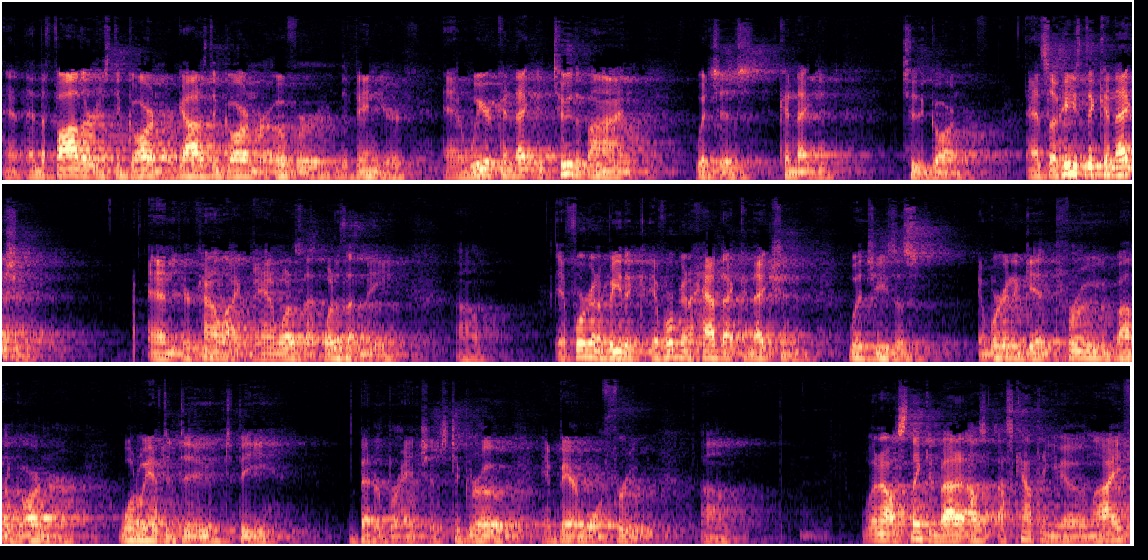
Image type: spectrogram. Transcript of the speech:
and, and the Father is the gardener. God is the gardener over the vineyard, and we are connected to the vine, which is connected to the gardener. And so he's the connection. And you're kind of like, man, what does that what does that mean? Um, if we're going to be the if we're going to have that connection with Jesus and we're going to get pruned by the gardener, what do we have to do to be better branches, to grow and bear more fruit? Um, when I was thinking about it, I was, I was kind of thinking, you know, in life,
